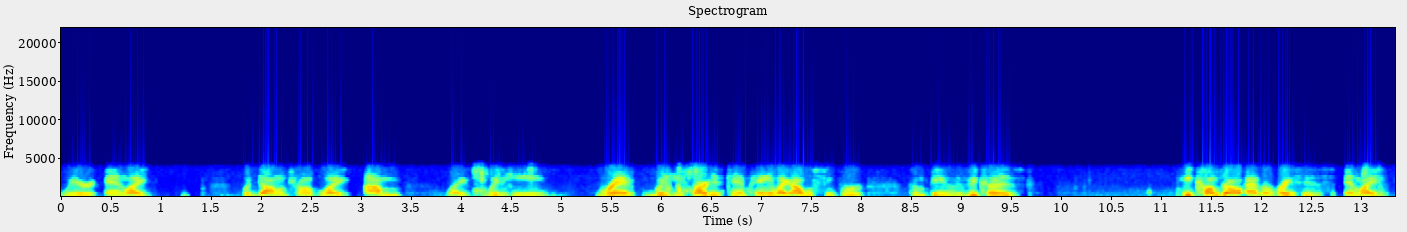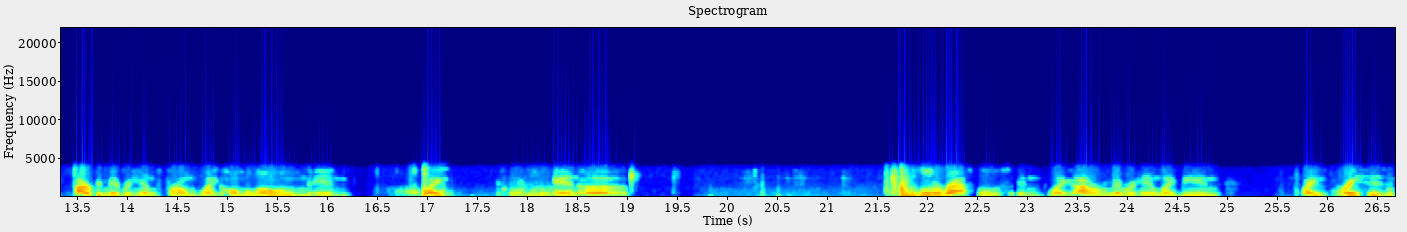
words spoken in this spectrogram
weird, and like with Donald Trump, like I'm like when he ran when he started his campaign, like I was super confused because he comes out as a racist, and like I remember him from like Home Alone and like and uh the Little Rascals, and like I don't remember him like being like racist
